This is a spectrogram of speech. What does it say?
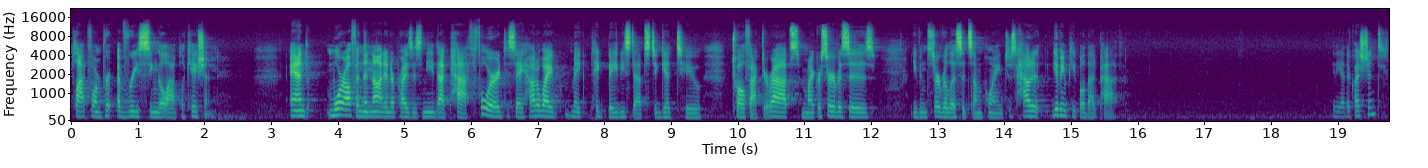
platform for every single application. And more often than not, enterprises need that path forward to say, how do I make take baby steps to get to 12-factor apps, microservices, even serverless at some point, just how to giving people that path. Any other questions?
